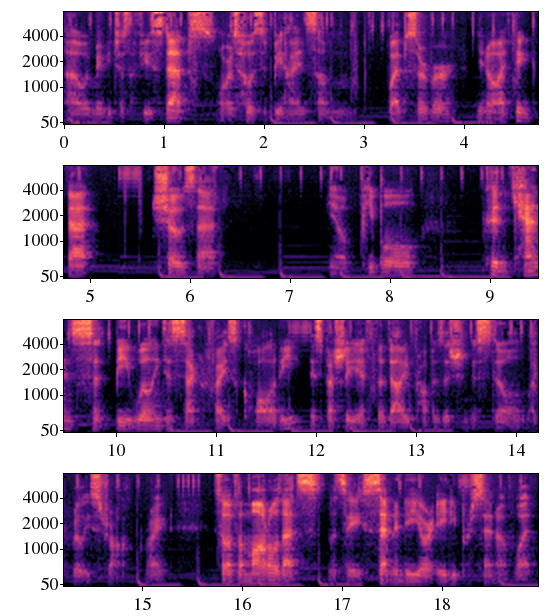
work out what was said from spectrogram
uh, with maybe just a few steps, or is hosted behind some web server, you know, I think that shows that you know people could can be willing to sacrifice quality, especially if the value proposition is still like really strong, right? So if a model that's let's say 70 or 80% of what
